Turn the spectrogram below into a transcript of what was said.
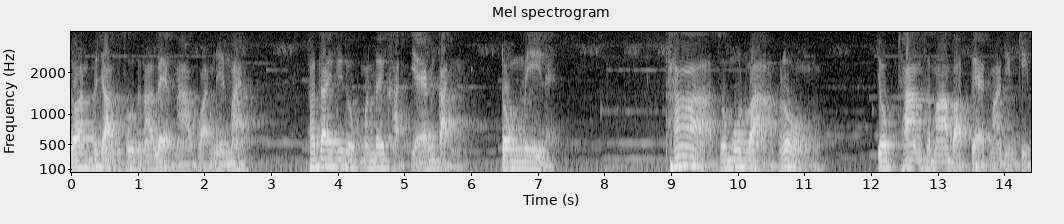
ตอนพระเจ้าสุโธธนะแรกนาขวัญเห็นไหม พระไตรปิฎกมันเลยขัดแย้งกัน ตรงนี้แหละ ถ้าสมมุติว่าพระองค์จบฌานสมาบัติแปดมาจริง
